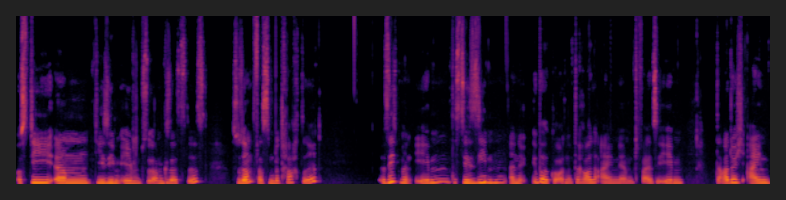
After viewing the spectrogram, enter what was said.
aus die ähm, die 7 eben zusammengesetzt ist, zusammenfassend betrachtet, sieht man eben, dass die 7 eine übergeordnete Rolle einnimmt, weil sie eben dadurch ein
